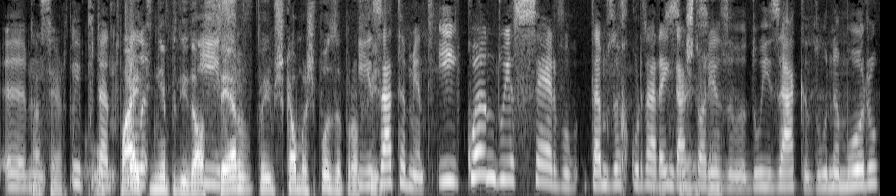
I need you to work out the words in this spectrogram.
Eh, Está certo. e, portanto, o pai tinha pedido ao Isso. servo para ir buscar uma esposa para o filho. Exatamente. E quando esse servo, estamos a recordar ainda a Sim, história sim. do, do Isaac, do namoro,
